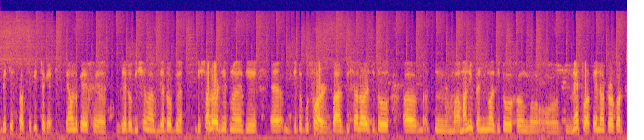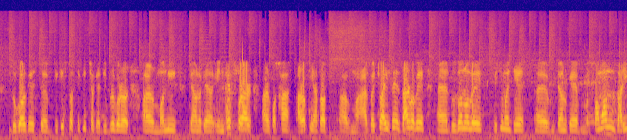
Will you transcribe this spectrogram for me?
বিশিষ্ট চিকিৎসকে তেওঁলোকে যিহেতু বিশ্ব- যিহেতু বিশালৰ যি যি যিটো গোচৰ বা বিশালৰ যিটো মানি পেণ্ডিঙৰ যিটো নেটৱৰ্ক সেই নেটৱৰ্কত দুগৰাকী বিশিষ্ট চিকিৎসকে ডিব্ৰুগড়ৰ মনি তেওঁলোকে ইনভেষ্ট কৰাৰ কথা আৰক্ষী হাতত তথ্য আহিছে যাৰ বাবে দুজনলৈ ইতিমধ্যে তেওঁলোকে চমন জাৰি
